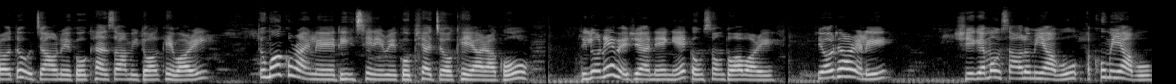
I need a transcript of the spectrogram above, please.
တော့သူ့အကြောင်းတွေကိုခန်းစားမိသွားခဲ့ပါတယ်သူမကိုယ်တိုင်လည်းဒီအခြေအနေတွေကိုဖျက်ကျော်ခဲ့ရတာကိုဒီလိုနဲ့ပဲရန်နေငယ်ကုံဆုံးသွားပါတယ်ပြောထားတယ်လေရေခဲမုတ်စားလို့မရဘူးအခုမရဘူး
